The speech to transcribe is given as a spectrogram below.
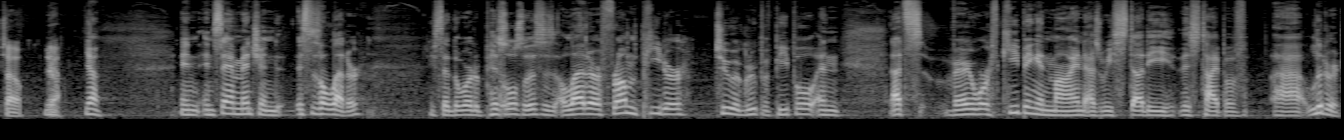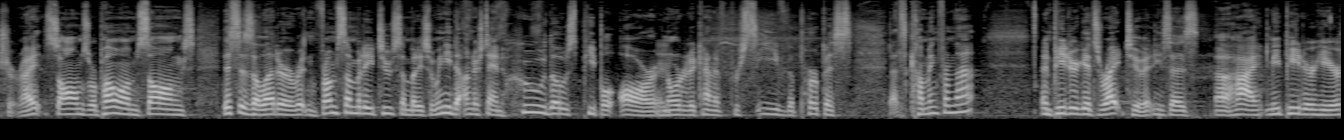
So, yeah. Yeah. And, and Sam mentioned this is a letter. He said the word epistle. So, this is a letter from Peter to a group of people. And that's very worth keeping in mind as we study this type of uh, literature, right? Psalms or poems, songs. This is a letter written from somebody to somebody, so we need to understand who those people are in mm. order to kind of perceive the purpose that's coming from that. And Peter gets right to it. He says, uh, "Hi, me, Peter here,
